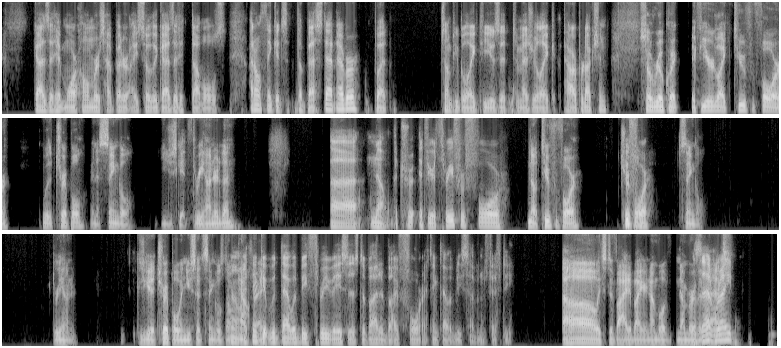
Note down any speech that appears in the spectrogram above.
guys that hit more homers have better ISO than guys that hit doubles. I don't think it's the best stat ever, but some people like to use it to measure like power production. So real quick, if you're like two for four with a triple and a single, you just get 300 then? Uh no, a tr- if you're three for four, No, two for four, two Triple? four. single. 300. Because you get a triple when you said singles don't No, count. I think right? it would that would be three bases divided by four. I think that would be 750. Oh, it's divided by your number of number Is of that at-bats. right?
